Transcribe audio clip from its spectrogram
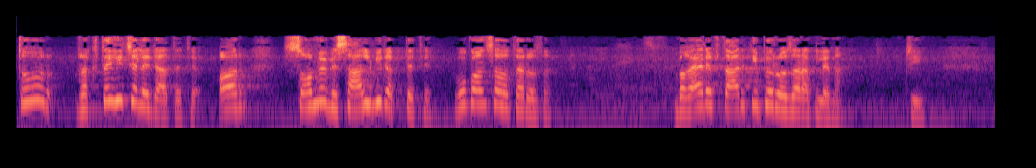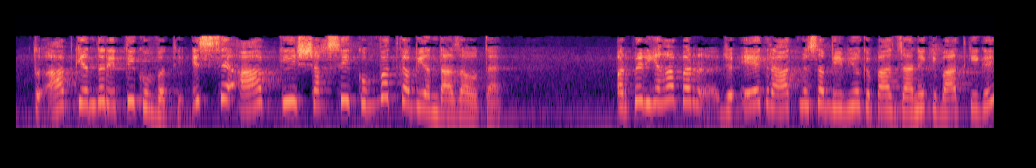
تو رکھتے ہی چلے جاتے تھے اور سو میں وسال بھی رکھتے تھے۔ وہ کون سا ہوتا ہے روزہ؟ بغیر افطار کی پھر روزہ رکھ لینا۔ جی۔ تو آپ کے اندر اتنی قوت تھی۔ اس سے آپ کی شخصی قوت کا بھی اندازہ ہوتا ہے۔ اور پھر یہاں پر جو ایک رات میں سب بیویوں کے پاس جانے کی بات کی گئی،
